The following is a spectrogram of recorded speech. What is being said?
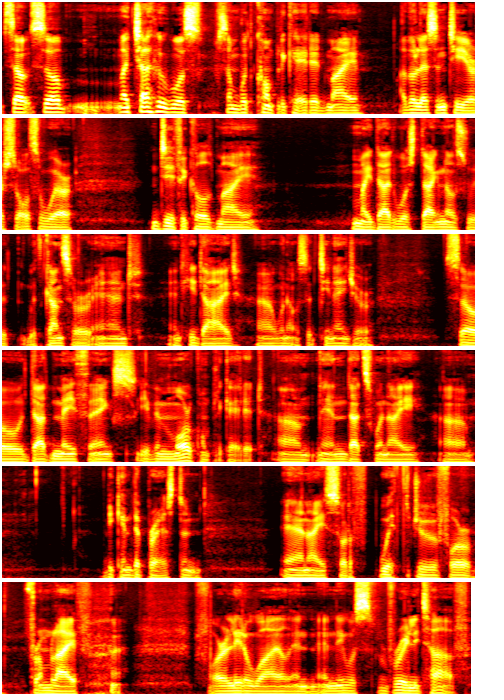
so so my childhood was somewhat complicated. My adolescent years also were difficult. My my dad was diagnosed with, with cancer and and he died uh, when I was a teenager. So that made things even more complicated. Um, and that's when I um, became depressed and and I sort of withdrew for from life for a little while, and, and it was really tough.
